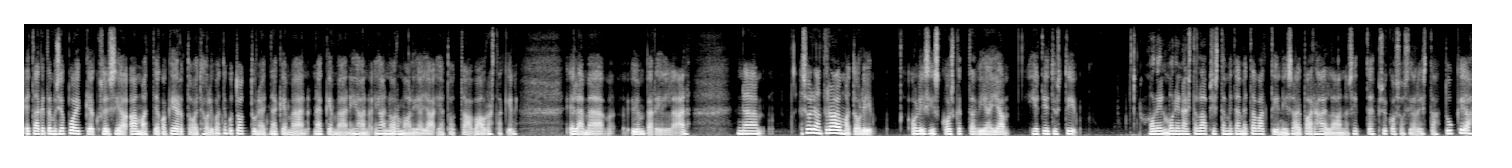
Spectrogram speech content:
että aika tämmöisiä poikkeuksellisia ammatteja, joka kertoo, että he olivat niin kuin tottuneet näkemään, näkemään ihan, ihan normaalia ja, ja tota, vaurastakin elämää ympärillään. Nämä sodan traumat oli, oli siis koskettavia ja, ja tietysti Moni, moni näistä lapsista, mitä me tavattiin, niin sai parhaillaan sitten psykososiaalista tukea,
